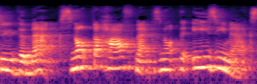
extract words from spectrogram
to the max, not the half max, not the easy max.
